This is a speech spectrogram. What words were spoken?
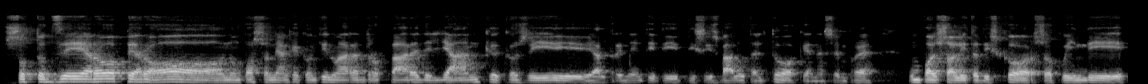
sotto zero, però non posso neanche continuare a droppare degli ank così altrimenti ti, ti si svaluta il token, è sempre un po' il solito discorso. Quindi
